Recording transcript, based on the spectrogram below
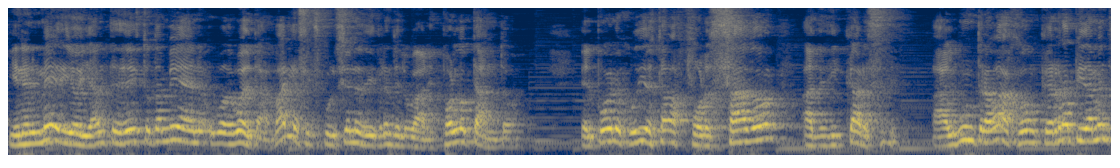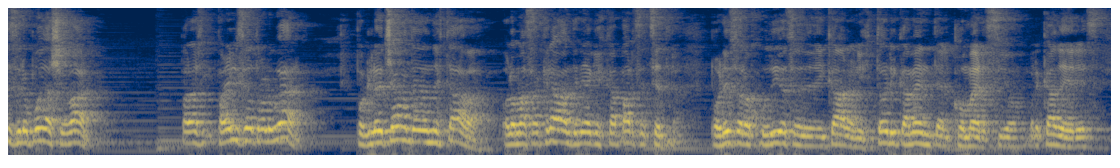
y en el medio y antes de esto también hubo de vuelta varias expulsiones de diferentes lugares. Por lo tanto, el pueblo judío estaba forzado a dedicarse a algún trabajo que rápidamente se lo pueda llevar para, para irse a otro lugar, porque lo echaban de donde estaba, o lo masacraban, tenía que escaparse, etc. Por eso los judíos se dedicaron históricamente al comercio, mercaderes,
